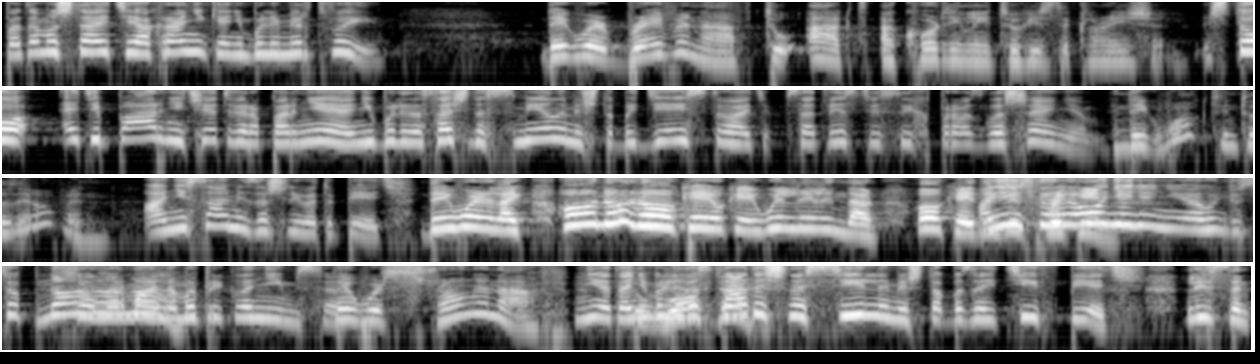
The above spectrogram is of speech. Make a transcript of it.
Потому что эти охранники, они были мертвы. They were brave enough to act accordingly to his declaration. Что эти парни, четверо парней, они были достаточно смелыми, чтобы действовать в соответствии с их провозглашением. And they walked into the oven. Они сами зашли в эту печь. They weren't like, oh, no, no, okay, okay, we're kneeling down. Okay, this Они не is сказали, о, freaking. не-не-не, все, No, no, нормально, no. мы преклонимся. They were strong enough. Нет, to они были walk there. достаточно сильными, чтобы зайти в печь. Listen,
